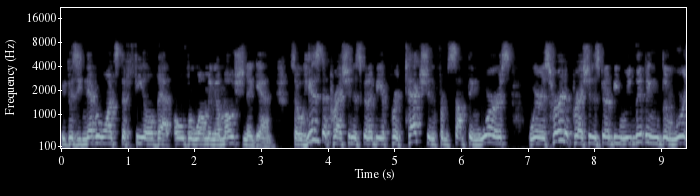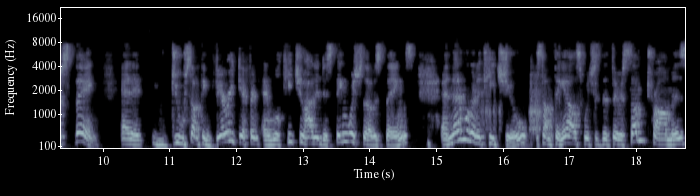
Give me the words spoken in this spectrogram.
Because he never wants to feel that overwhelming emotion again. So his depression is going to be a protection from something worse, whereas her depression is going to be reliving the worst thing. And it do something very different, and we'll teach you how to distinguish those things. And then we're going to teach you something else, which is that there are some traumas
